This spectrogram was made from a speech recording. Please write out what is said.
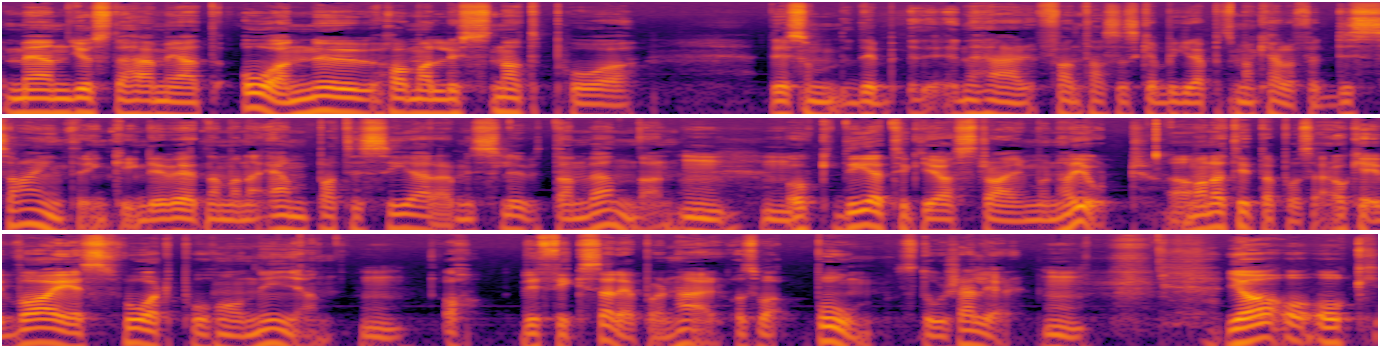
men just det här med att, åh, nu har man lyssnat på det som det, det här fantastiska begreppet som man kallar för design thinking. Det vet när man empatiserar med slutanvändaren. Och det tycker jag Strymon har gjort. Man har tittat på så här, okej, vad är svårt på H9? Åh, vi fixar det på den här. Och så bara, boom, storsäljare. Ja, och, och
